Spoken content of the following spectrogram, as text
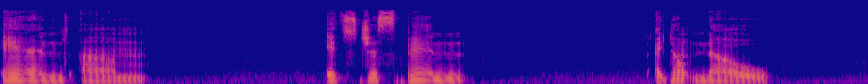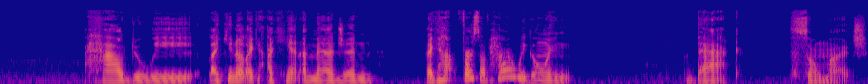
and um it's just been I don't know how do we like you know like I can't imagine like how first off how are we going back so much?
